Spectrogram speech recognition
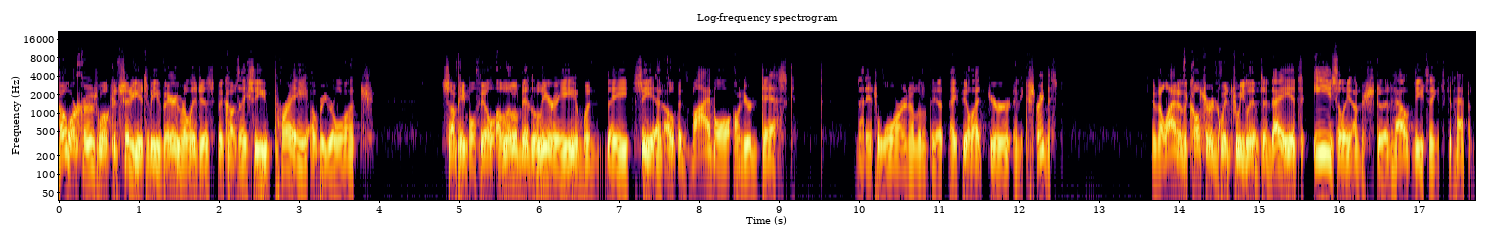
Coworkers will consider you to be very religious because they see you pray over your lunch. Some people feel a little bit leery when they see an open Bible on your desk, that it's worn a little bit. They feel that you're an extremist. In the light of the culture in which we live today, it's easily understood how these things can happen.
